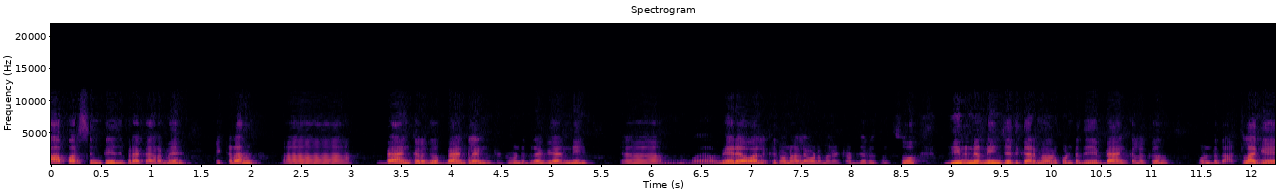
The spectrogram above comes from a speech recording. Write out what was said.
ఆ పర్సంటేజ్ ప్రకారమే ఇక్కడ బ్యాంకులకు బ్యాంకులు అనేటటువంటి ద్రవ్యాన్ని వేరే వాళ్ళకి రుణాలు ఇవ్వడం అనేటువంటి జరుగుతుంది. సో దీన్ని నిర్ణయించే అధికారం ఎవరికి ఉంటుంది? బ్యాంకులకు ఉంటుంది. అట్లాగే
